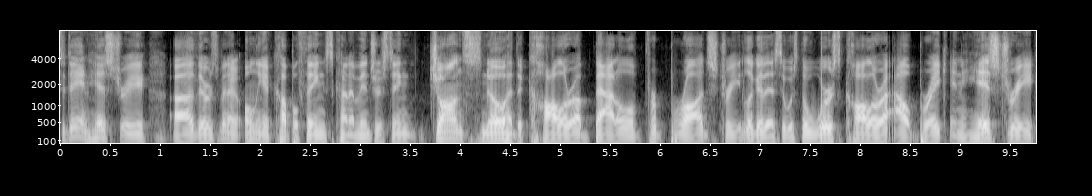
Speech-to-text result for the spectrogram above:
Today in history, uh, there's been a, only a couple things kind of interesting. John Snow had the cholera battle for Broad Street. Look at this. It was the worst cholera outbreak in history.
